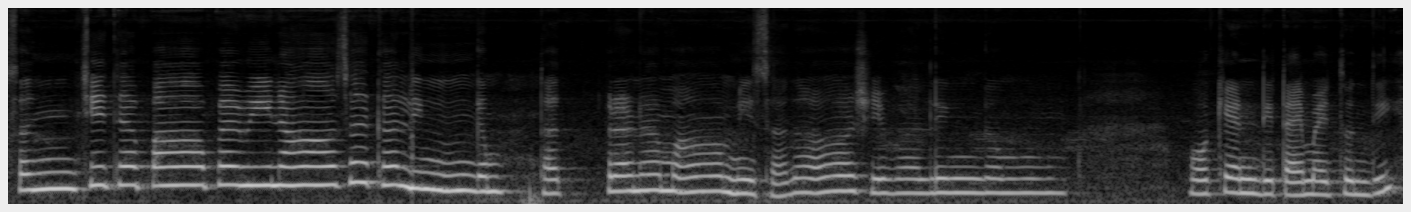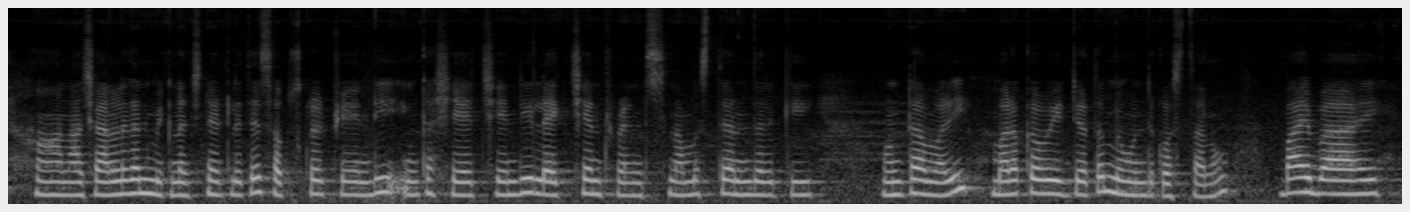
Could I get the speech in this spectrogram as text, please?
सञ्चितपापविनाशकलिङ्गं तत्प्रणमामि सदाशिवलिङ्गम् ఓకే అండి టైం అవుతుంది నా ఛానల్ కానీ మీకు నచ్చినట్లయితే సబ్స్క్రైబ్ చేయండి ఇంకా షేర్ చేయండి లైక్ చేయండి ఫ్రెండ్స్ నమస్తే అందరికీ ఉంటా మరి మరొక వీడియోతో మేము ముందుకు వస్తాను Bye-bye.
